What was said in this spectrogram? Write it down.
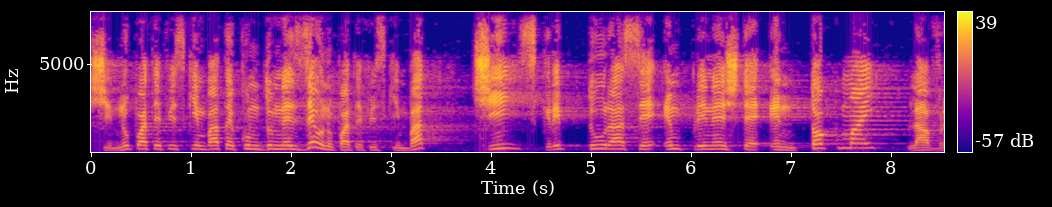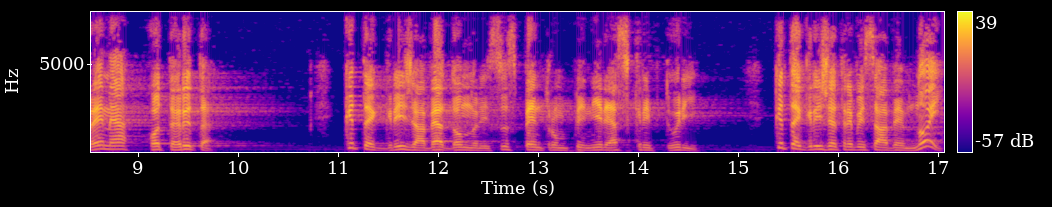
și nu poate fi schimbată cum Dumnezeu nu poate fi schimbat, ci Scriptura se împlinește în tocmai la vremea hotărâtă. Câtă grijă avea Domnul Isus pentru împlinirea Scripturii! Câtă grijă trebuie să avem noi,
